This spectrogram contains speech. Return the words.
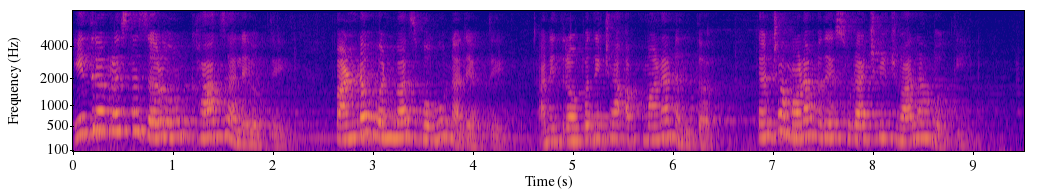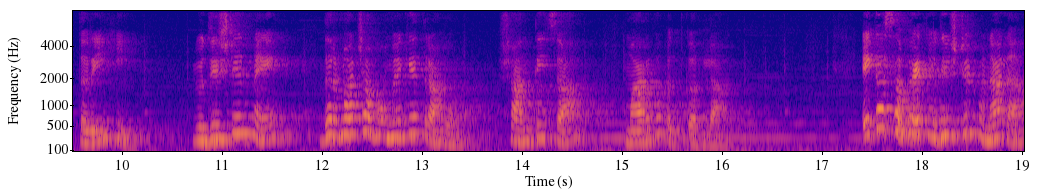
इंद्रप्रस्थ जळून खाक झाले होते. पांडव वनवास बघून आले होते. आणि द्रौपदीच्या अपमानानंतर त्यांच्या मनामध्ये सुडाची ज्वाला होती. तरीही युधिष्ठिरने धर्माच्या भूमिकेत राहून शांतीचा मार्ग पत्करला. एका सभेत युधिष्ठिर म्हणाला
